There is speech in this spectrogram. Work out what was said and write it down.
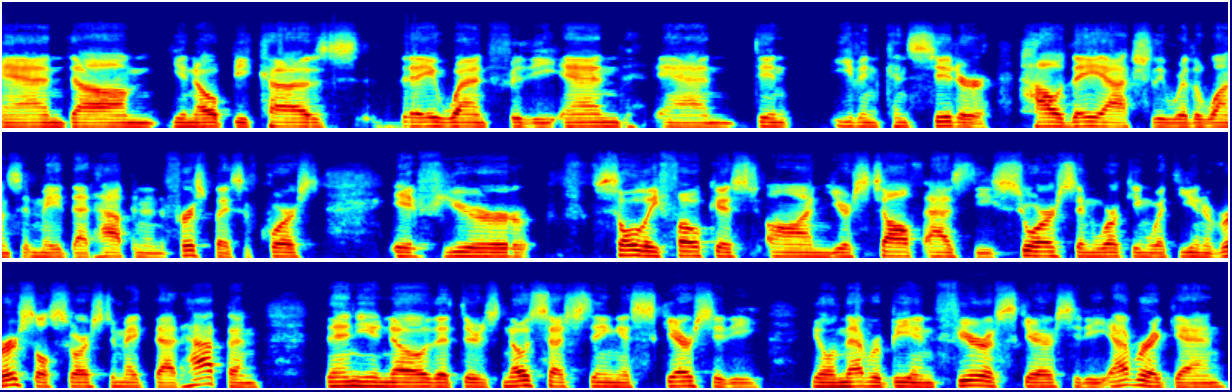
And um, you know because they went for the end and didn't even consider how they actually were the ones that made that happen in the first place. Of course if you're solely focused on yourself as the source and working with the universal source to make that happen then you know that there's no such thing as scarcity. You'll never be in fear of scarcity ever again.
